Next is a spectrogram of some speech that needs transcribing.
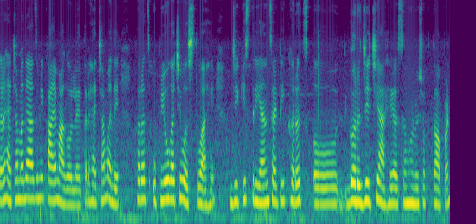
तर ह्याच्यामध्ये आज मी काय मागवलं आहे तर ह्याच्यामध्ये खरंच उपयोगाची वस्तू आहे जी की स्त्रियांसाठी खरंच गरजेची आहे असं म्हणू शकतो आपण.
